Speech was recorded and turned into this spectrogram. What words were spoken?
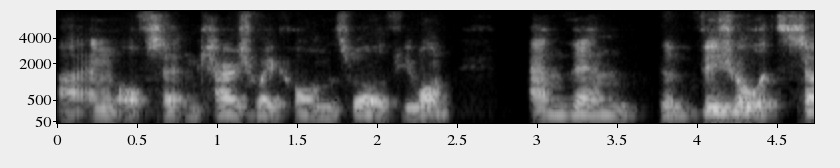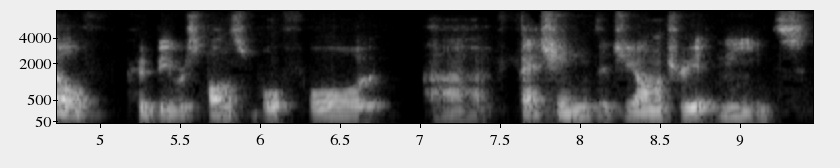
uh, and an offset and carriageway column as well if you want. And then the visual itself could be responsible for uh, fetching the geometry it needs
